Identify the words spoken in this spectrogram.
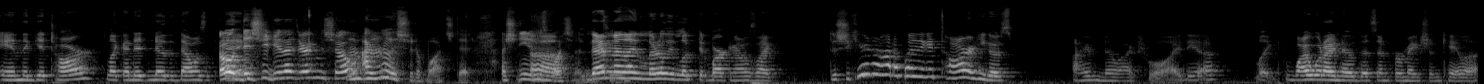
and the guitar. Like I didn't know that that was a thing. Oh, did she do that during the show? I really should have watched it. I should need to just Uh, watch it. Then then I literally looked at Mark and I was like, "Does Shakira know how to play the guitar?" And he goes, "I have no actual idea. Like, why would I know this information, Kayla?"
